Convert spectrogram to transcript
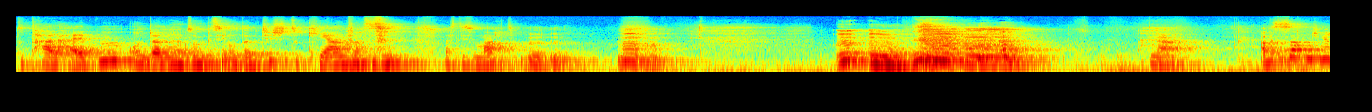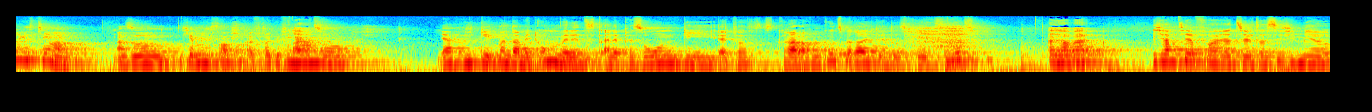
total hypen und dann ja. so ein bisschen unter den Tisch zu kehren, was, was die so macht. Mm -mm. Mm ja. Aber es ist auch ein schwieriges Thema. Also ich habe mich das auch schon öfter gefragt, ja. so ja, wie geht man damit um, wenn jetzt eine Person, die etwas, gerade auch im Kunstbereich, die etwas produziert? Ja, aber ich habe dir vorher erzählt, dass ich mir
